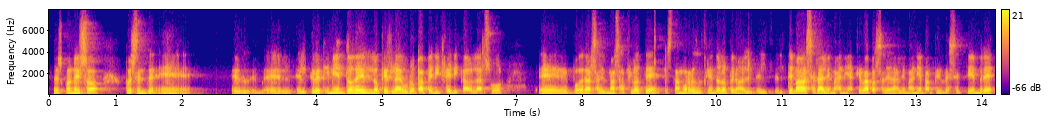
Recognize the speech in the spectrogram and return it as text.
Entonces, con eso, pues eh, el, crecimiento de lo que es la Europa periférica o la sur eh, podrá salir más a flote. Estamos reduciéndolo, pero el, tema va a ser Alemania. ¿Qué va a pasar en Alemania a partir de septiembre?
